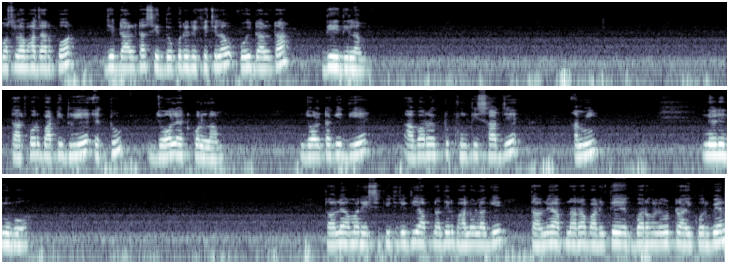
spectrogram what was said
মশলা ভাজার পর যে ডালটা সেদ্ধ করে রেখেছিলাম, ওই ডালটা দিয়ে দিলাম। তারপর বাটি ধুয়ে একটু জল অ্যাড করলাম। জলটাকে দিয়ে আবারও একটু খুন্তির সাহায্যে আমি নেড়ে নেব। তাহলে আমার রেসিপিটি যদি আপনাদের ভালো লাগে, তাহলে আপনারা বাড়িতে একবার হলেও ট্রাই করবেন।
